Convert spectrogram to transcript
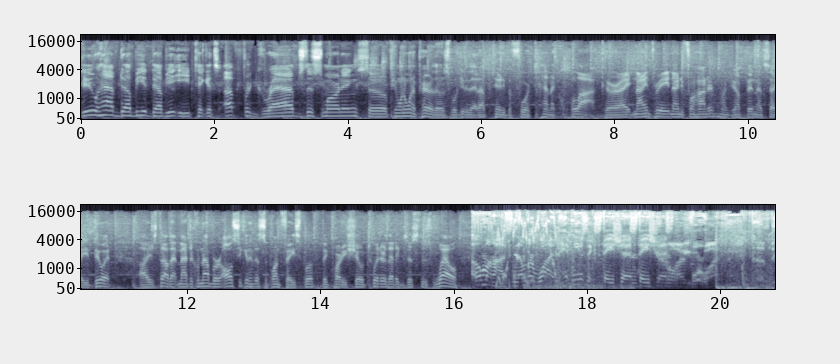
do have WWE tickets up for grabs this morning. So if you want to win a pair of those, we'll give you that opportunity before 10 o'clock. All right, 938 9400. Want to jump in? That's how you do it. Uh, you still have that magical number. Also, you can hit us up on Facebook, Big Party Show, Twitter, that exists as well. Omaha's number one hit music station. Station. Channel 941.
